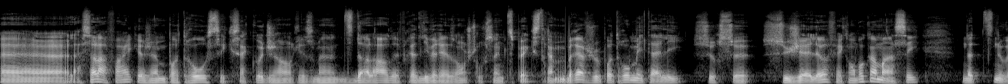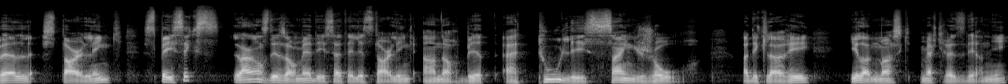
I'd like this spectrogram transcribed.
Euh, la seule affaire que j'aime pas trop, c'est que ça coûte genre quasiment 10 dollars de frais de livraison. Je trouve ça un petit peu extrême. Bref, je veux pas trop m'étaler sur ce sujet-là. Fait qu'on va commencer notre petite nouvelle Starlink. SpaceX lance désormais des satellites Starlink en orbite à tous les cinq jours, a déclaré Elon Musk mercredi dernier.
